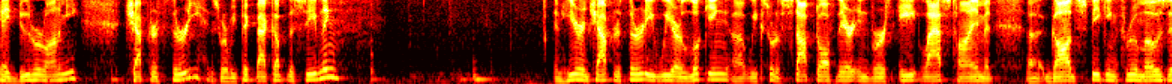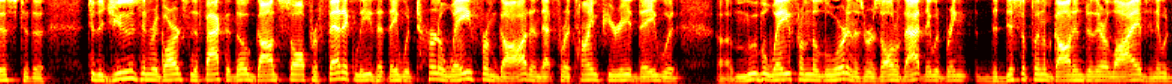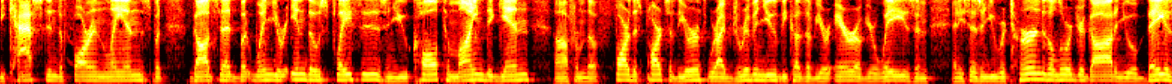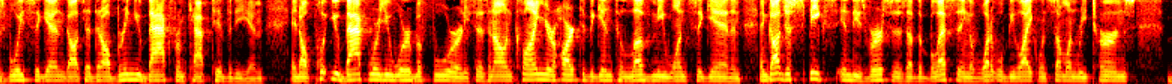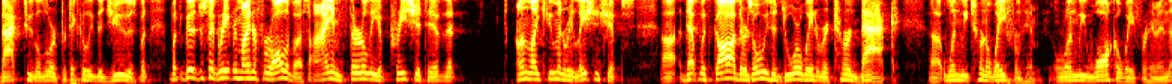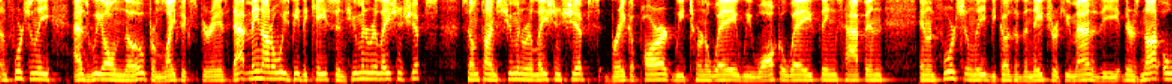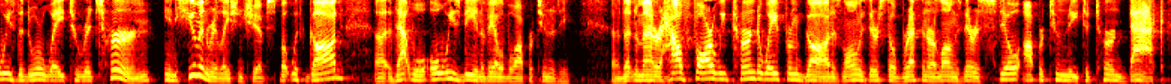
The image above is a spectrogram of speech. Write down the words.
Okay, Deuteronomy chapter 30 is where we pick back up this evening. And here in chapter 30, we are looking, uh, we sort of stopped off there in verse 8 last time at uh, God speaking through Moses to the to the Jews in regards to the fact that though God saw prophetically that they would turn away from God and that for a time period they would uh, move away from the Lord, and as a result of that, they would bring the discipline of God into their lives, and they would be cast into foreign lands. But God said, "But when you're in those places and you call to mind again uh, from the farthest parts of the earth where I've driven you because of your error of your ways," and and He says, "And you return to the Lord your God and you obey His voice again," God said, "Then I'll bring you back from captivity and and I'll put you back where you were before." And He says, "And I'll incline your heart to begin." To love me once again. And, and God just speaks in these verses of the blessing of what it will be like when someone returns back to the Lord, particularly the Jews. But, but just a great reminder for all of us. I am thoroughly appreciative that unlike human relationships, uh, that with God there's always a doorway to return back uh, when we turn away from Him or when we walk away from Him. And unfortunately, as we all know from life experience, that may not always be the case in human relationships. Sometimes human relationships break apart, we turn away, we walk away, things happen. And unfortunately, because of the nature of humanity, there's not always the doorway to return in human relationships, but with God, uh, that will always be an available opportunity. Uh, that no matter how far we've turned away from God, as long as there's still breath in our lungs, there is still opportunity to turn back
